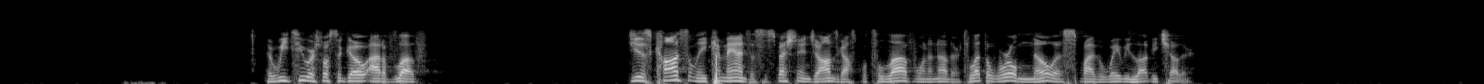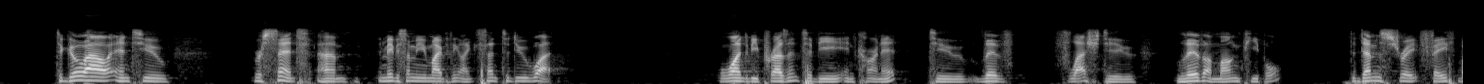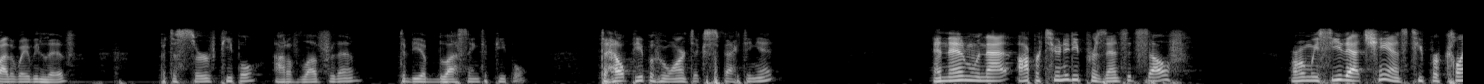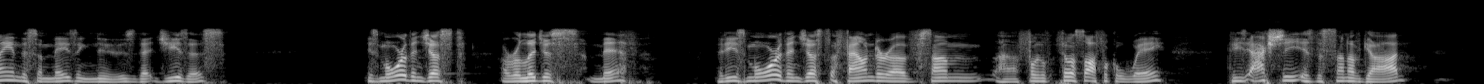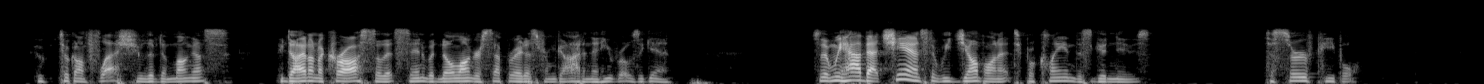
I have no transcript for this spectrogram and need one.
That we too are supposed to go out of love. Jesus constantly commands us, especially in John's Gospel, to love one another, to let the world know us by the way we love each other. To go out and to, we're sent, um, and maybe some of you might be thinking, like, sent to do what? One, to be present, to be incarnate, to live flesh, to live among people, to demonstrate faith by the way we live, but to serve people out of love for them, to be a blessing to people to help people who aren't expecting it. And then when that opportunity presents itself, or when we see that chance to proclaim this amazing news that Jesus is more than just a religious myth, that he's more than just a founder of some uh, philosophical way, that he actually is the Son of God who took on flesh, who lived among us, who died on a cross so that sin would no longer separate us from God, and then he rose again. So then we have that chance that we jump on it to proclaim this good news, to serve people,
